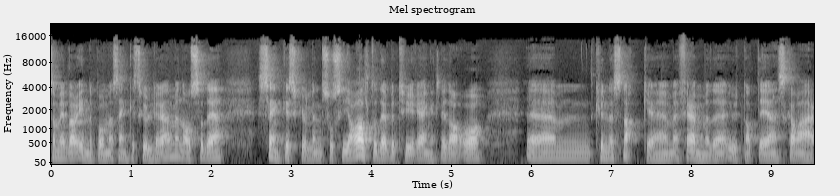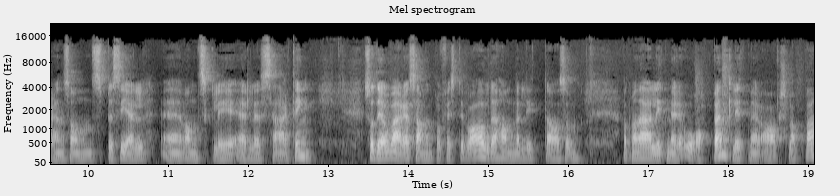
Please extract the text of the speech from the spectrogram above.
som vi var inne på med å senke skuldrene, men også det senke skuldrene sosialt. Og det betyr egentlig da å eh, kunne snakke med fremmede uten at det skal være en sånn spesiell, eh, vanskelig eller sær ting. Så det å være sammen på festival, det handler litt da altså at man er litt mer åpent, litt mer avslappa,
